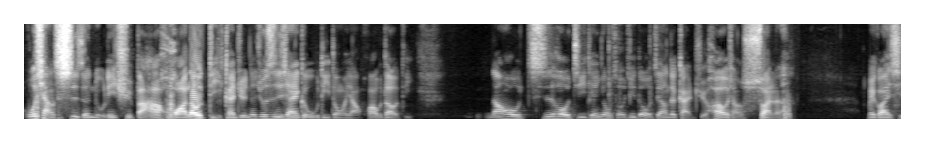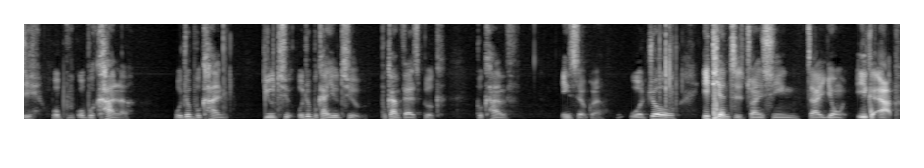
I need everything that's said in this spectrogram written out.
我想试着努力去把它划到底，感觉那就是像一个无底洞一样，划不到底。然后之后几天用手机都有这样的感觉，后来我想算了，没关系，我不我不看了，我就不看 YouTube，我就不看 YouTube，不看 Facebook，不看 Instagram，我就一天只专心在用一个 App。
